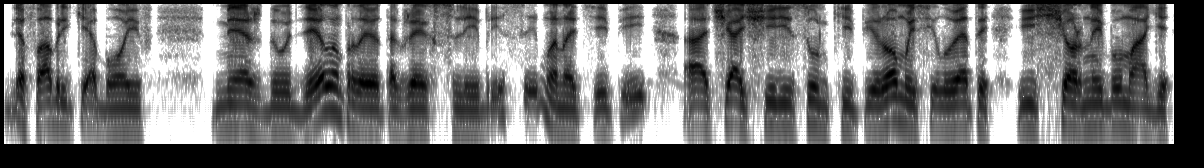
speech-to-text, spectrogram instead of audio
для фабрики обоев. Между делом продает также экслибрисы, монотипии, а чаще рисунки пером и силуэты из черной бумаги,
